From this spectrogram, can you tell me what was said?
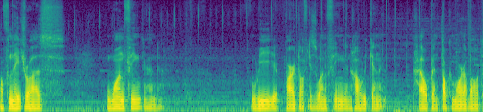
of nature as one thing and we are part of this one thing and how we can help and talk more about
